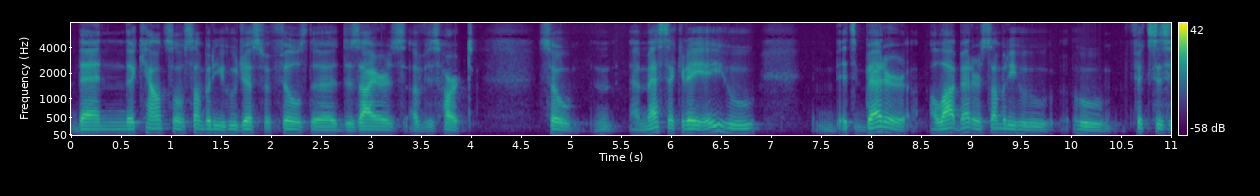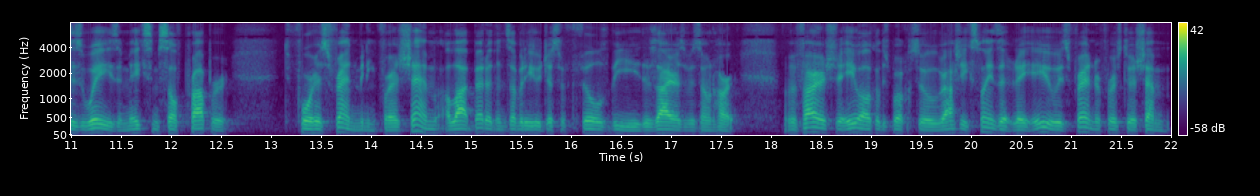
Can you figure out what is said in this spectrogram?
than the counsel of somebody who just fulfills the desires of his heart. So, a Mesek Re'ehu, it's better, a lot better, somebody who, who fixes his ways and makes himself proper for his friend, meaning for Hashem, a lot better than somebody who just fulfills the desires of his own heart. So Rashi explains that Re'eu, his friend, refers to Hashem.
